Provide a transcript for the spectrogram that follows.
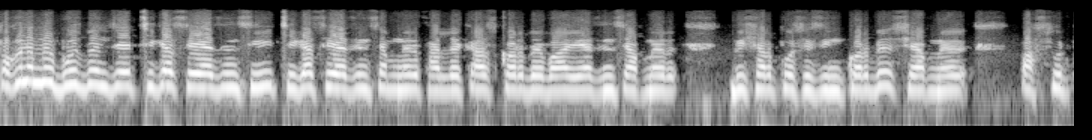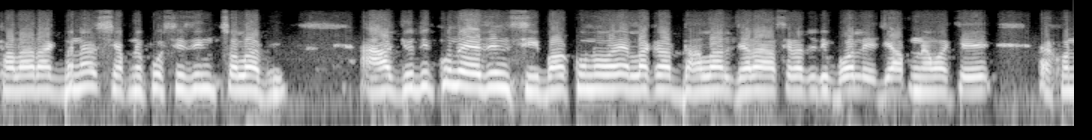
তখন আপনি বুঝবেন যে ঠিক আছে এজেন্সি ঠিক আছে এজেন্সি আপনার ফাইলের কাজ করবে বা এজেন্সি আপনার ভিসার প্রসেসিং করবে, সে আপনার পাসপোর্ট ফালা রাখবে না, সে আপনার প্রসেসিং চলাবে। আর যদি কোনো এজেন্সি বা কোনো এলাকার দালাল যারা আছে যদি বলে যে আপনি আমাকে এখন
